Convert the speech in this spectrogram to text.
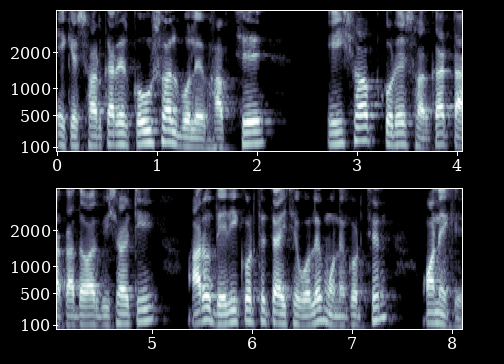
একে সরকারের কৌশল বলে ভাবছে, এইসব করে সরকার টাকা দেওয়ার বিষয়টি আরও দেরি করতে চাইছে বলে মনে করছেন অনেকে।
